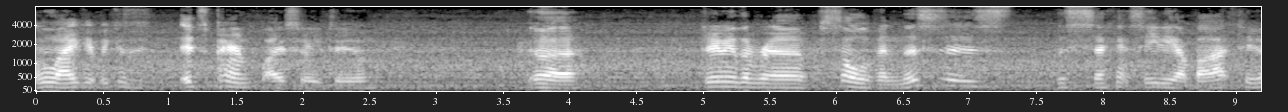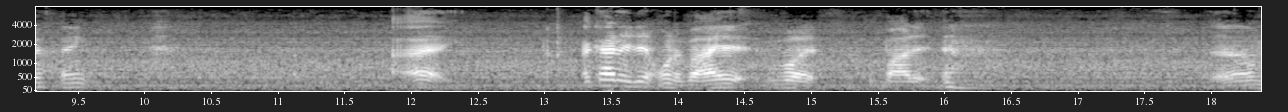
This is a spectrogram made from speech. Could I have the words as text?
I like it because it's Parent Fly too. Uh, Jimmy the Rev Sullivan. This is the second CD I bought too. I think. I I kind of didn't want to buy it, but bought it. um,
